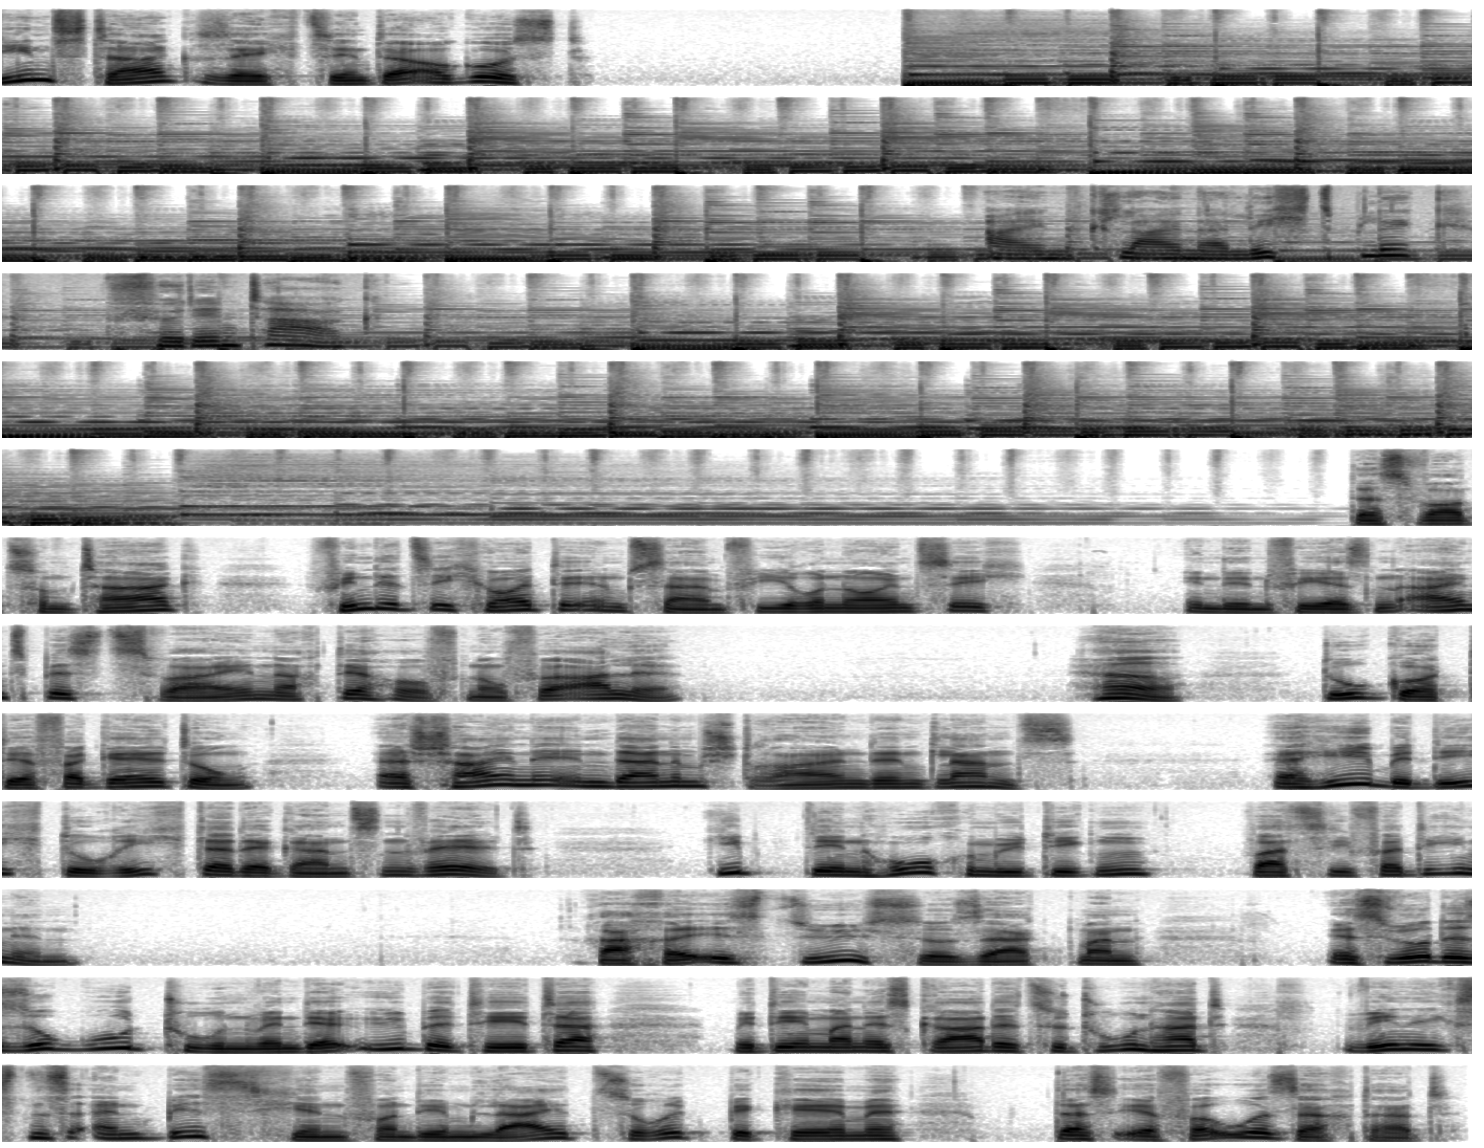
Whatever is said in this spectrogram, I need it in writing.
Dienstag, 16. August. Ein kleiner Lichtblick für den Tag. Das Wort zum Tag findet sich heute im Psalm 94 in den Versen 1 bis 2 nach der Hoffnung für alle. Herr, du Gott der Vergeltung, erscheine in deinem strahlenden Glanz. Erhebe dich, du Richter der ganzen Welt. Gib den Hochmütigen, was sie verdienen. Rache ist süß, so sagt man. Es würde so gut tun, wenn der Übeltäter mit dem man es gerade zu tun hat, wenigstens ein bisschen von dem Leid zurückbekäme, das er verursacht hat.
